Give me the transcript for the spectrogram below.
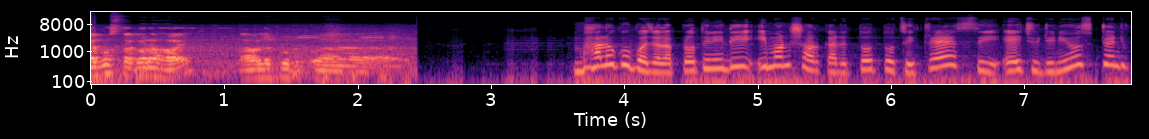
ব্যবস্থা করা হয়, তাহলে খুব ভালুক উপজেলা প্রতিনিধি ইমন সরকারের তথ্যচিত্রে সিএইচডি নিউজ টোয়েন্টি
